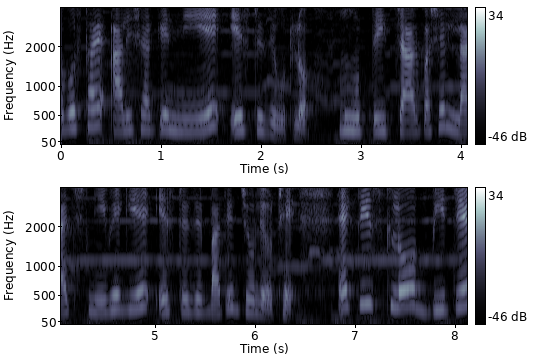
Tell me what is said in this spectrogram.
অবস্থায় আলিশাকে নিয়ে স্টেজে উঠল। মুহূর্তেই চারপাশের লাইট নিভে গিয়ে স্টেজের বাতি জ্বলে ওঠে। একটি স্লো বিটে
